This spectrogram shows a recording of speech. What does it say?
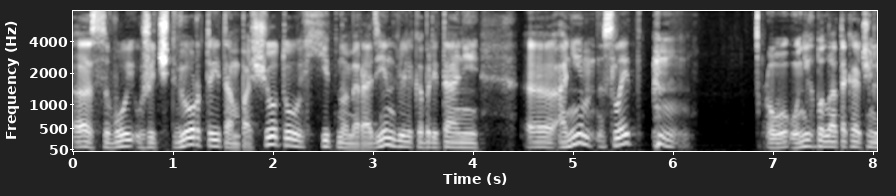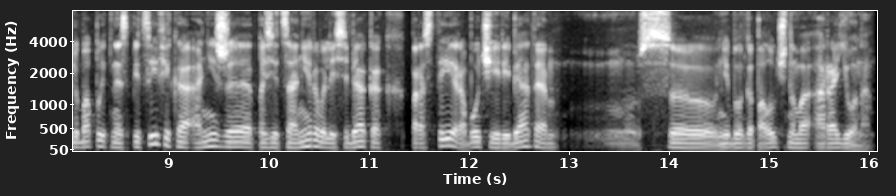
э, свой уже четвертый, там по счету, хит номер один в Великобритании. Э, они, Слейд, у них была такая очень любопытная специфика. Они же позиционировали себя как простые рабочие ребята, с неблагополучного района.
